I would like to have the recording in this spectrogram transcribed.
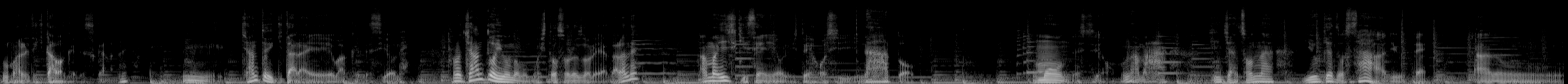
生まれてきたわけですからね。うん、ちゃんと生きたらええわけですよね。そのちゃんと言うのももう人それぞれやからね。あんま意識せんようにしてほしいなと思うんですよ。まあまあ、しんちゃんそんな言うけどさ、言うて、あのー、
